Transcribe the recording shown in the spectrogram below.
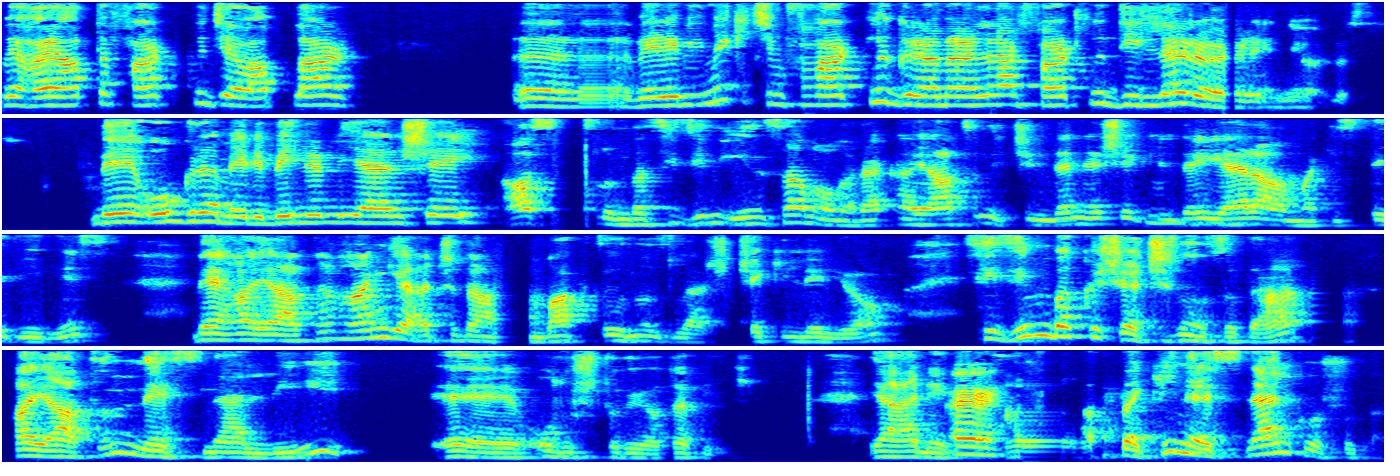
ve hayatta farklı cevaplar e, verebilmek için farklı gramerler, farklı diller öğreniyoruz. Ve o grameri belirleyen şey aslında sizin insan olarak hayatın içinde ne şekilde yer almak istediğiniz ve hayata hangi açıdan baktığınızla şekilleniyor. Sizin bakış açınızı da hayatın nesnelliği e, oluşturuyor tabii ki. Yani evet. hayattaki nesnel koşullar,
